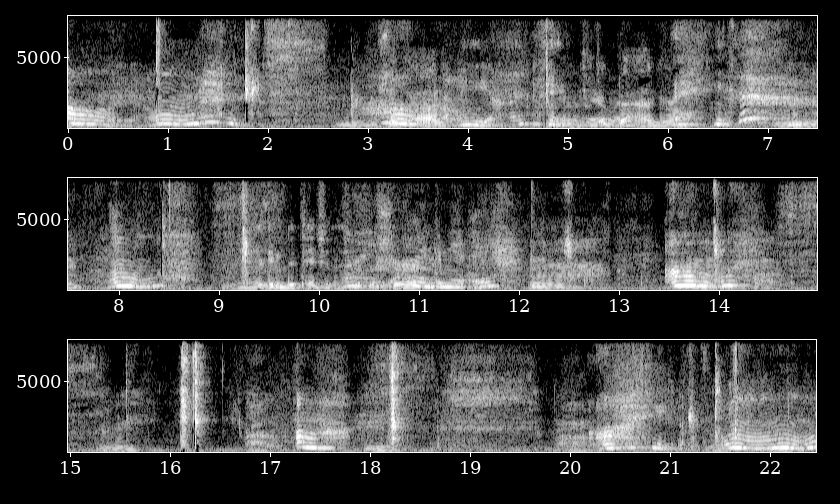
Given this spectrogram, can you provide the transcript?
Oh, yeah. so bad. Yeah. You're bad, girl. Mm. You're getting detention this year for sure. Give me an A. Mm. Um. Oh. Ay. Mm.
